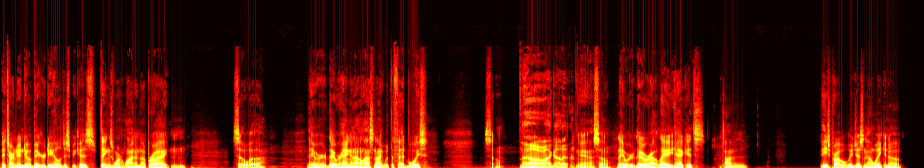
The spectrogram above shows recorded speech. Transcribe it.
it turned into a bigger deal just because things weren't lining up right, and so uh, they were they were hanging out last night with the Fed boys. So Oh, I got it. yeah, so they were they were out late. Heck, it's what time is it? He's probably just now waking up.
